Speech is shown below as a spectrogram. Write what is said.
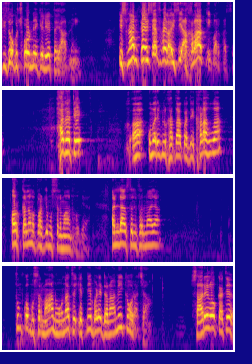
किसी को छोड़ने के लिए तैयार नहीं। इस्लाम कैसे फैला? इसी अखलाक की बरकत से। हज़रत उमर इबन खताब कहते खड़ा हुआ और कलम पढ़ के मुसलमान हो गया। अल्लाह ने फरमाया, तुमको मुसलमान होना तो इतने बड़े डरामे क्यों रचा? सारे लोग कहते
